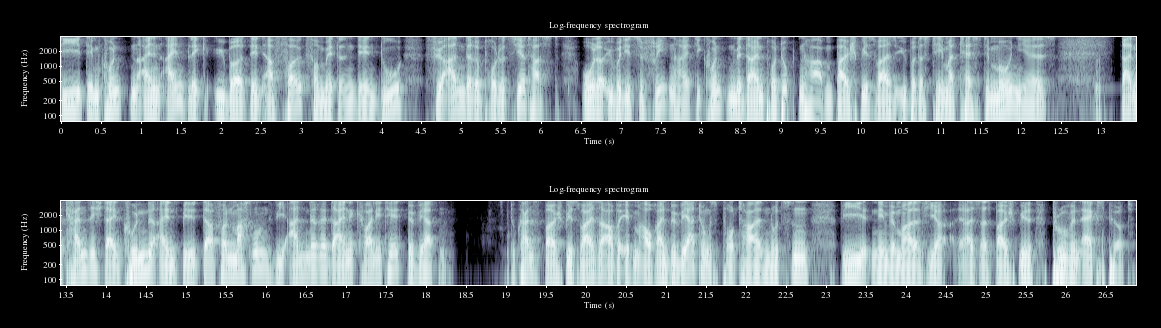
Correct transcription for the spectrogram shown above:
die dem Kunden einen Einblick über den Erfolg vermitteln, den du für andere produziert hast oder über die Zufriedenheit, die Kunden mit deinen Produkten haben, beispielsweise über das Thema Testimonials, dann kann sich dein Kunde ein Bild davon machen, wie andere deine Qualität bewerten. Du kannst beispielsweise aber eben auch ein Bewertungsportal nutzen, wie nehmen wir mal hier als, als Beispiel Proven Expert.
